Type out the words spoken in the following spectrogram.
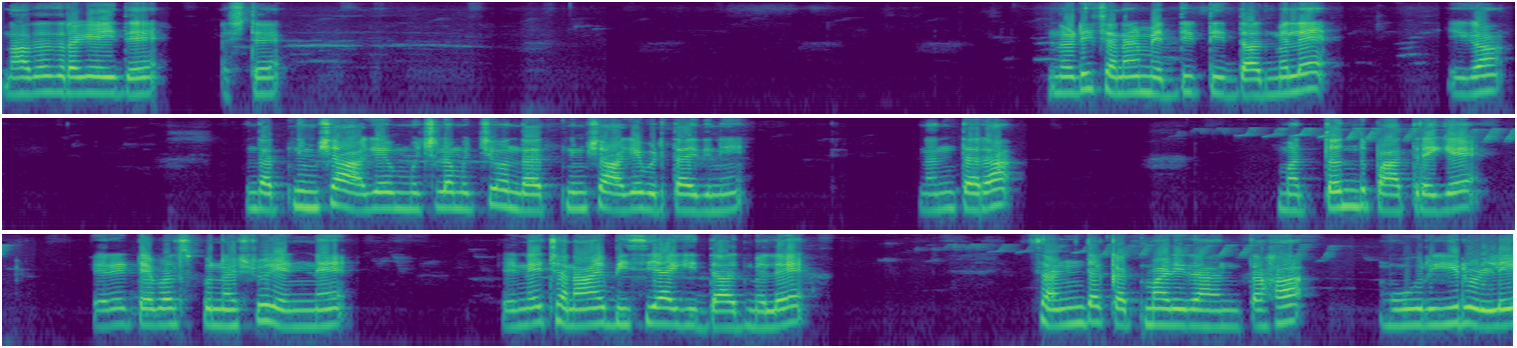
ನಾದೋದ್ರಾಗೆ ಇದೆ ಅಷ್ಟೇ. ನೋಡಿ ಚೆನ್ನಾಗಿ ಮೆದ್ದಿಟ್ಟಿದ್ದಾದ್ಮೇಲೆ ಈಗ ಒಂದು ಹತ್ತು ನಿಮಿಷ ಹಾಗೆ ಮುಚ್ಚಲ ಮುಚ್ಚಿ ಒಂದು ಹತ್ತು ನಿಮಿಷ ಹಾಗೆ ಬಿಡ್ತಾ ಇದ್ದೀನಿ. ನಂತರ ಮತ್ತೊಂದು ಪಾತ್ರೆಗೆ ಎರಡು ಟೇಬಲ್ ಸ್ಪೂನಷ್ಟು ಎಣ್ಣೆ ಎಣ್ಣೆ ಚೆನ್ನಾಗಿ ಬಿಸಿಯಾಗಿದ್ದಾದಮೇಲೆ ಸಣ್ಣ ಕಟ್ ಮಾಡಿರೋ ಅಂತಹ ಮೂರು ಈರುಳ್ಳಿ,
